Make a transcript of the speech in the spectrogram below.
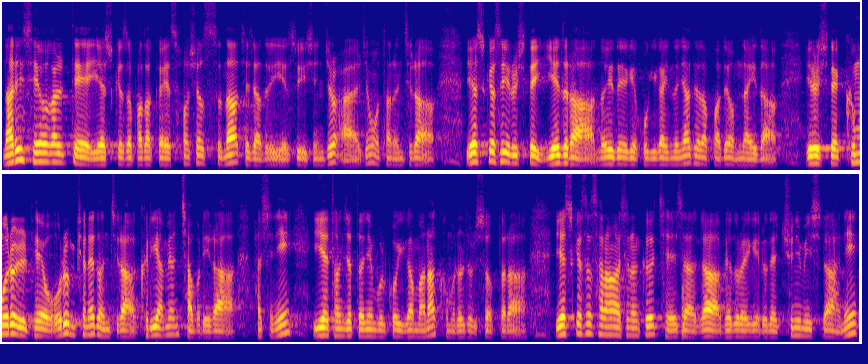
날이 새어갈 때 예수께서 바닷가에 서셨으나 제자들이 예수이신 줄 알지 못하는지라 예수께서 이르시되 얘들아 너희들에게 고기가 있느냐 대답하되 없나이다. 이르시되 그물을 배 오른편에 던지라. 그리하면 잡으리라 하시니 이에 던졌더니 물고기가 많아 그물을 들 수 없더라. 예수께서 사랑하시는 그 제자가 베드로에게 이르되 주님이시라 하니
